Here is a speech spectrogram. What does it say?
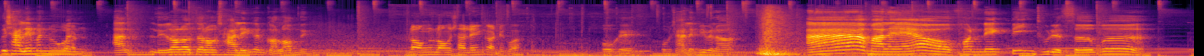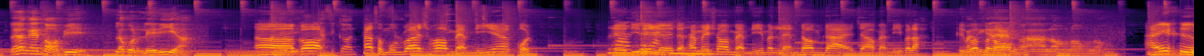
คือชาเลนจ์มันมันอะหรือเราเราจะลองชาเลนจ์กันก่อนรอบหนึ่งลองลองชาเลนจ์ก่อนดีกว่า โอเค ผมชาเลนจ์พี่ไปแล้วอ่ามาแล้ว connecting to the server แล้วไงต่อพี่เรากด ready เหรอเอ่อก็ถ้าสมมุติว่าชอบแบบนี้กดเรดี้ได้เลย แต่ถ้าไม่ชอบแบบนี้มันแรนดอมได้จะเอาแบบนี้ปะล่ะ ถือว่ามาลองเนอะอ่าลองลองลองอันนี้คือ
